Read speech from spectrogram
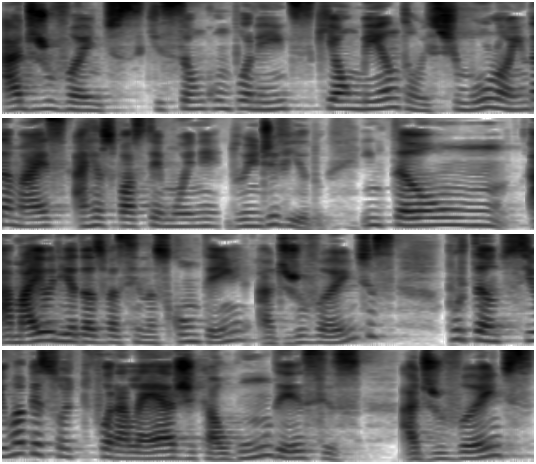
adjuvantes, que são componentes que aumentam, estimulam ainda mais a resposta imune do indivíduo. Então, a maioria das vacinas contém adjuvantes, portanto, se uma pessoa for alérgica a algum desses adjuvantes,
